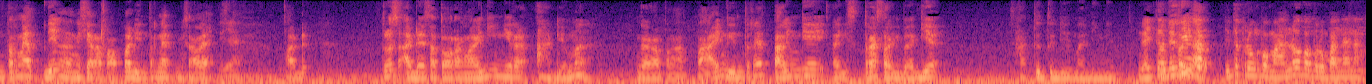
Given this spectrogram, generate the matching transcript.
internet. Dia nggak nge-share apa-apa di internet misalnya. Iya. Ada terus ada satu orang lagi ngira ah dia mah nggak ngapa-ngapain di internet. Paling dia lagi stres lagi bahagia satu tuh dia bandingin. Nggak itu Padahal itu, dia nggak- itu perumpamaan lu apa perumpamaan danang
